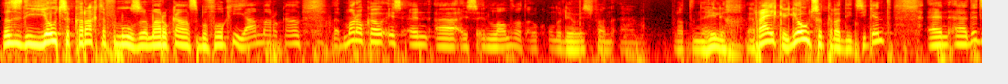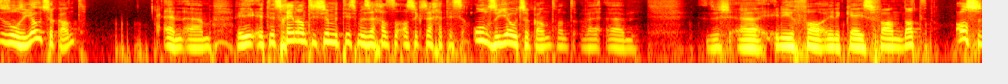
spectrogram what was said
Dat is die Joodse karakter van onze Marokkaanse bevolking. Ja, Marokkaan. Eh, Marokko is een, eh, is een land wat ook onderdeel is van... wat een hele rijke Joodse traditie kent. En eh, dit is onze Joodse kant. En ehm, het is geen antisemitisme zeg als, als ik zeg het is onze Joodse kant. Want we, ehm, dus eh, in ieder geval in de case van dat als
